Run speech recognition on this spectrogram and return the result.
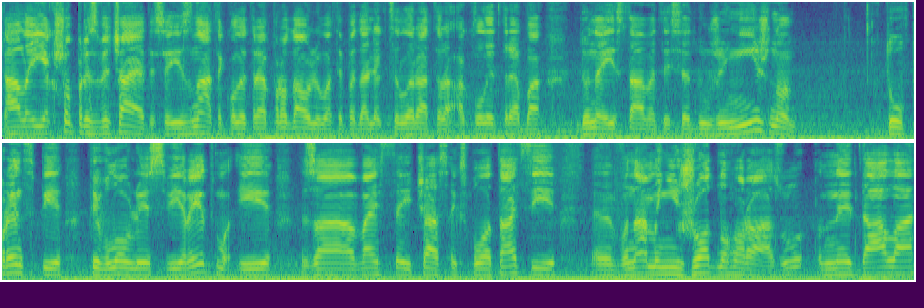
Але якщо призвичаєтеся і знати, коли треба продавлювати педаль акселератора, а коли треба до неї ставитися дуже ніжно то в принципі ти вловлюєш свій ритм, і за весь цей час експлуатації е, вона мені жодного разу не дала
